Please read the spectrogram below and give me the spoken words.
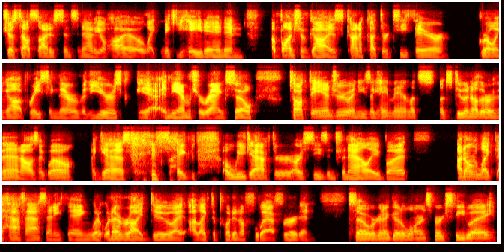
just outside of Cincinnati, Ohio. Like Nicky Hayden and a bunch of guys kind of cut their teeth there growing up racing there over the years yeah, in the amateur ranks. So talked to Andrew and he's like, "Hey man, let's let's do another event." I was like, "Well, I guess it's like a week after our season finale, but I don't like to half-ass anything. Whatever I do, I, I like to put in a full effort. And so we're gonna go to Lawrenceburg Speedway,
